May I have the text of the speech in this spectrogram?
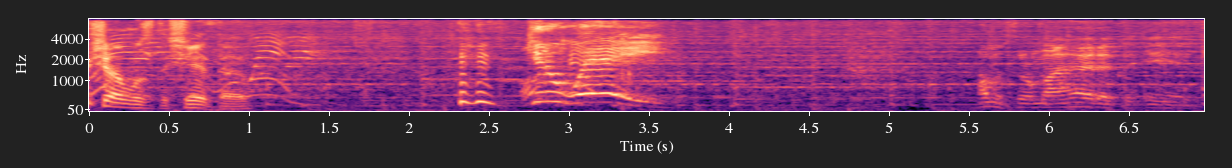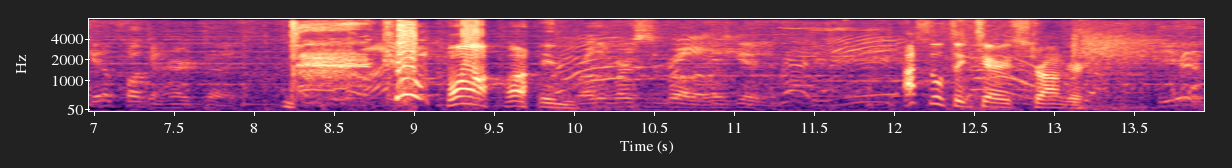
Super Show was the shit, though. Get away! I'm gonna throw my head at the end. Get a fucking haircut. Come on. Brother versus brother. Let's get it. I still think Terry's stronger. He is.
